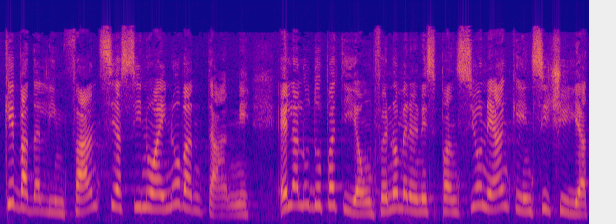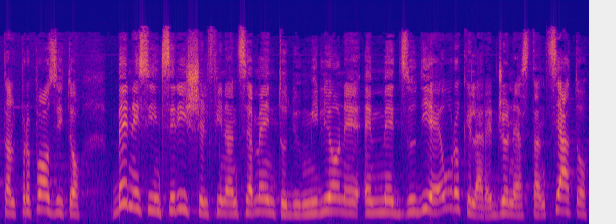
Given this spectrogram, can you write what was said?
che va dall'infanzia sino ai 90 anni. È la ludopatia un fenomeno in espansione anche in Sicilia. A tal proposito bene si inserisce il finanziamento di un milione e mezzo di euro che la Regione ha stanziato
